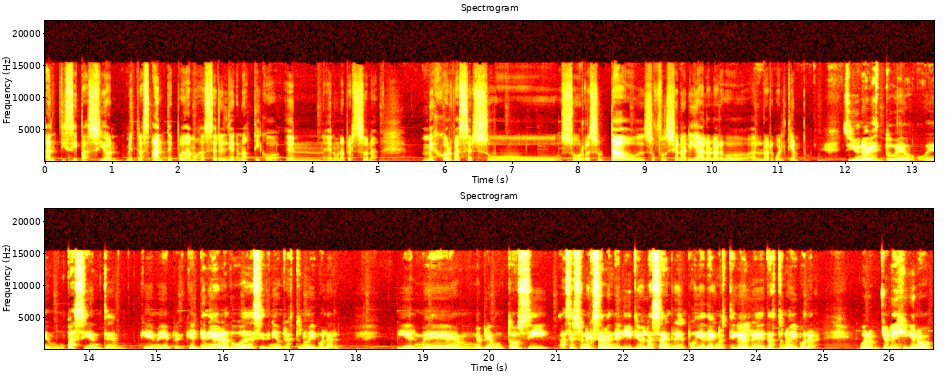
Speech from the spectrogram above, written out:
anticipación, mientras antes podamos hacer el diagnóstico en, en una persona, mejor va a ser su, su, resultado, su funcionalidad a lo largo, a lo largo del tiempo. Si yo una vez tuve eh, un paciente que, me, que él tenía la duda de si tenía un trastorno bipolar y él me, me, preguntó si hacerse un examen de litio en la sangre podía diagnosticarle mm. trastorno bipolar. Bueno, yo le dije que no,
